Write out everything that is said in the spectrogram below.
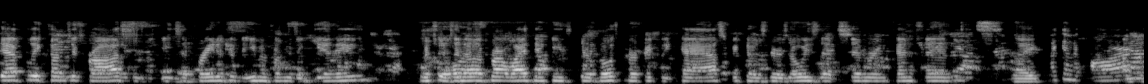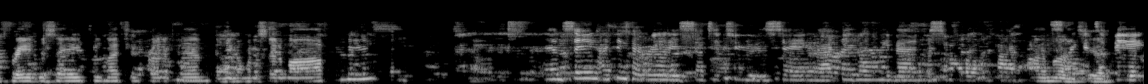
definitely comes across. and She's afraid of him even from the beginning, which is another part why I think he's they're both perfectly cast because there's always that simmering tension. Like Like in the I'm afraid to say too much in front of him because you don't want to set him off. Mm-hmm. And saying, I think that really sets it to is saying that he'd only been sober for five months. Five Like it's yeah. a big,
